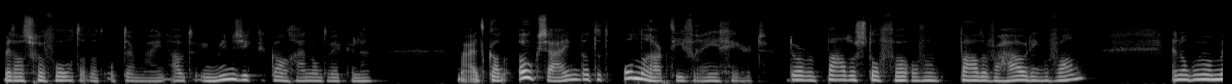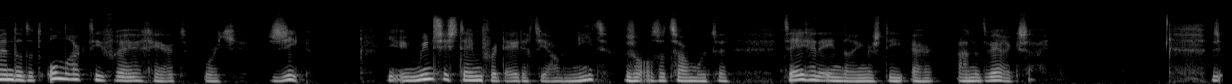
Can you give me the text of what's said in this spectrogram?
met als gevolg dat het op termijn auto-immuunziekte kan gaan ontwikkelen maar het kan ook zijn dat het onderactief reageert door bepaalde stoffen of een bepaalde verhouding van. En op het moment dat het onderactief reageert, word je ziek. Je immuunsysteem verdedigt jou niet zoals het zou moeten tegen de indringers die er aan het werk zijn. Dus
